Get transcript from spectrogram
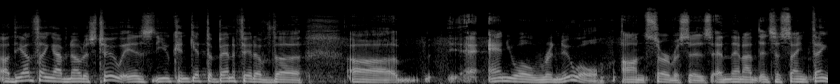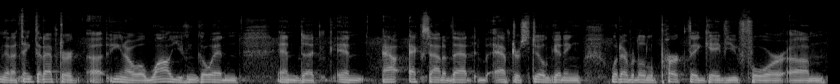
Uh, the other thing I've noticed too is you can get the benefit of the uh, annual renewal on services, and then it's the same thing. That I think that after uh, you know a while, you can go ahead and and uh, and out, X out of that after still getting whatever little perk they gave you for. Um,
